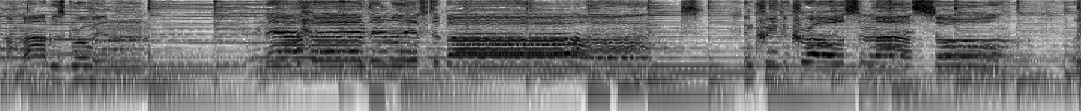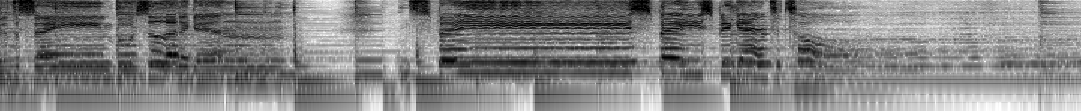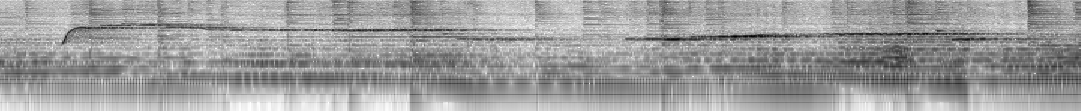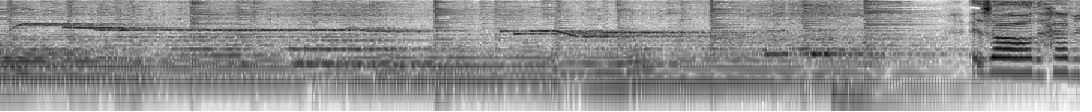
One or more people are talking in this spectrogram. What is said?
My mind was growing, and then I heard them lift a box and creak across my soul with the same boots to let again. And space, space began to talk.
